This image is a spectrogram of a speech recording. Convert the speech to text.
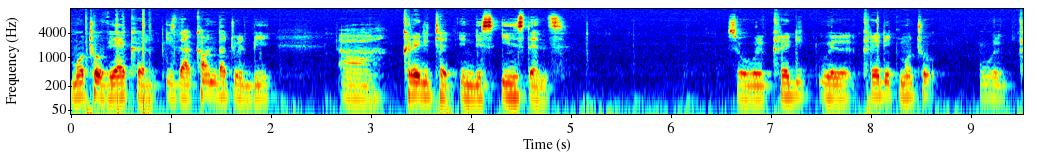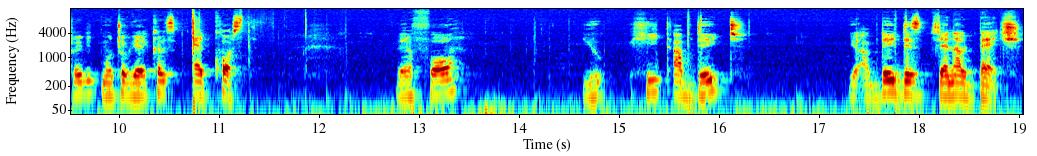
motor vehicle is the account that will be uh, credited in this instance. So we'll credit will credit motor will credit motor vehicles at cost. Therefore you hit update you update this journal batch.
